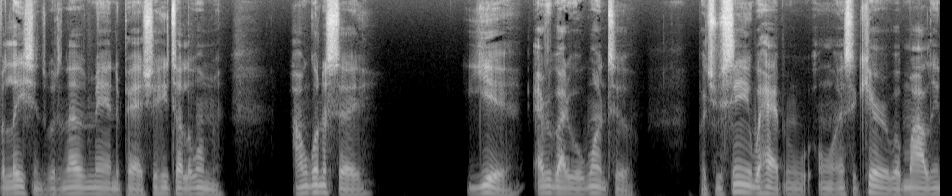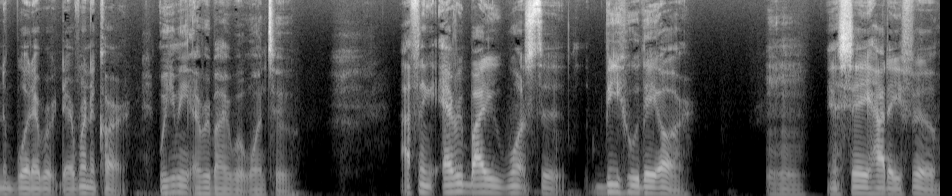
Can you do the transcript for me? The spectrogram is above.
relations with another man in the past, should he tell a woman? I'm gonna say, yeah, everybody would want to, but you seen what happened on Insecure with Molly and the boy that worked that rented car. what do you mean everybody would want to? I think everybody wants to be who they are Mm-hmm. And say how they feel.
